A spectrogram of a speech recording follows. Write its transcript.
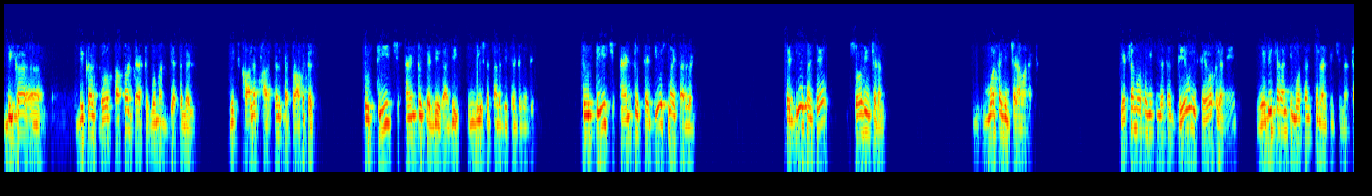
Because because thou suffer that woman Jezebel which calleth herself a prophetess to teach and to seduce అది ఇంగ్లీష్లో చాలా డిఫరెంట్గా ఉంది. To teach and to seduce my servant. Seduce అంటే శోధించడం మోసగించడం అనే. ఎట్లా మోసగించిందంటే దేవుని సేవకులని వ్యభిచారానికి మోసంతో నడిపించిందంట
